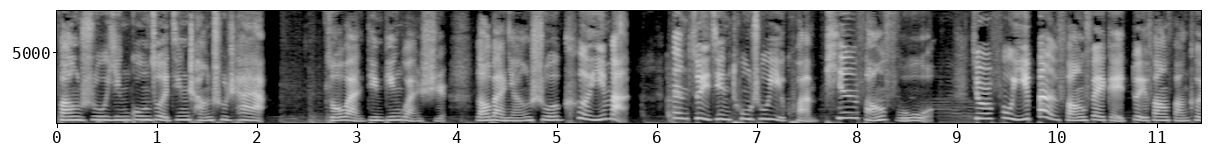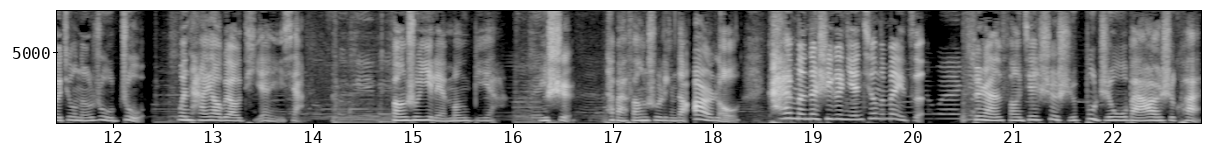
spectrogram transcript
方叔因工作经常出差啊，昨晚订宾馆时，老板娘说客已满，但最近突出一款拼房服务，就是付一半房费给对方房客就能入住，问他要不要体验一下。方叔一脸懵逼啊，于是。他把方叔领到二楼，开门的是一个年轻的妹子。虽然房间设施不值五百二十块，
